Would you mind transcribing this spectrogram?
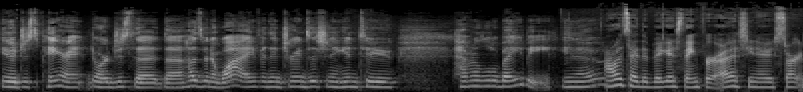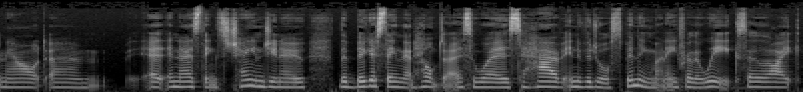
you know, just parent or just the the husband and wife, and then transitioning into having a little baby, you know? I would say the biggest thing for us, you know, starting out um, and as things change, you know, the biggest thing that helped us was to have individual spending money for the week. So, like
